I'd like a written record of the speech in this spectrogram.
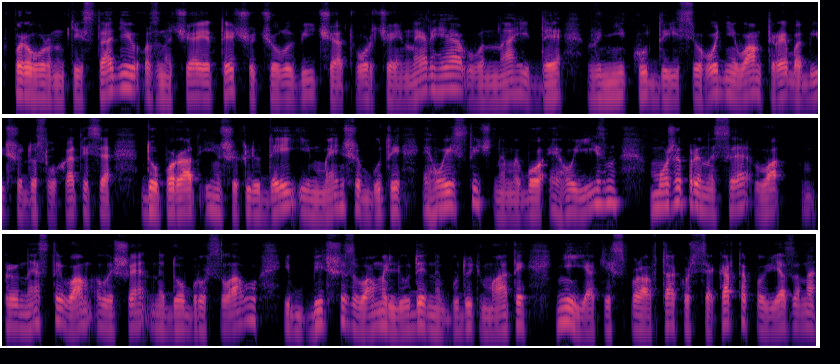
в перегорнутій стадії означає те, що чоловіча творча енергія вона йде в нікуди. Сьогодні вам треба більше дослухатися до порад інших людей і менше бути егоїстичними, бо егоїзм може принесе принести вам лише недобру славу, і більше з вами люди не будуть мати ніяких справ. Також ця карта пов'язана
